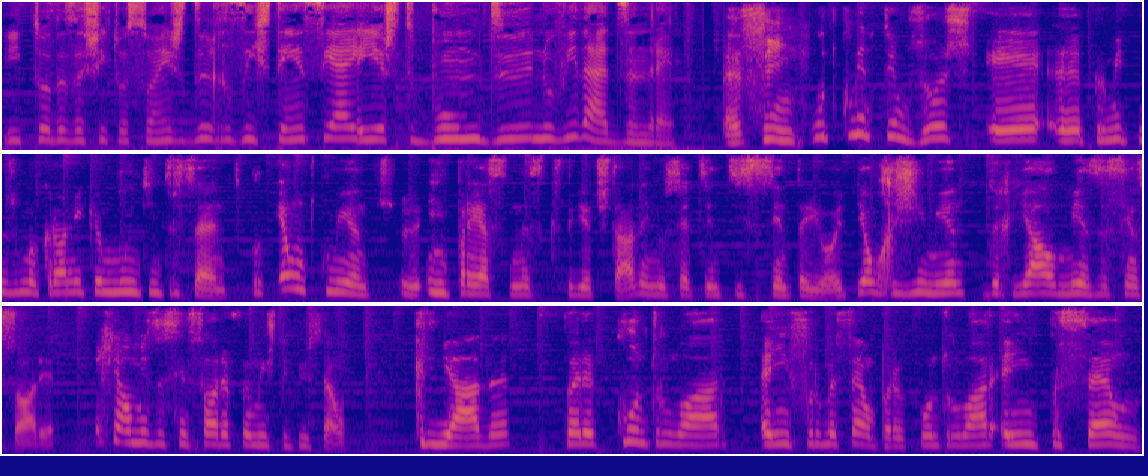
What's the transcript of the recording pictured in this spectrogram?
e todas as situações de resistência a este boom de novidades, André. Ah, sim, o documento que temos hoje é, uh, permite-nos uma crónica muito interessante, porque é um documento uh, impresso na Secretaria de Estado, em 1768, e é o regimento de Real Mesa Censória. A Real Mesa Censória foi uma instituição criada para controlar a informação, para controlar a impressão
